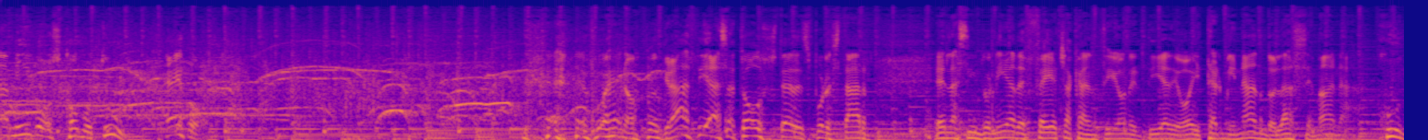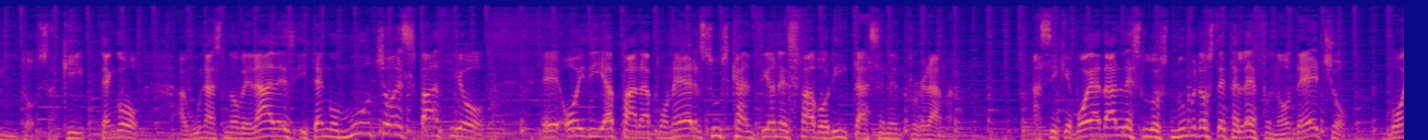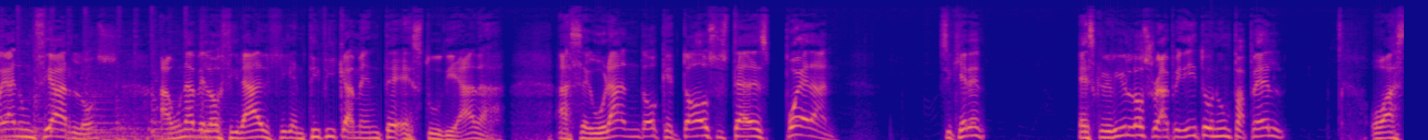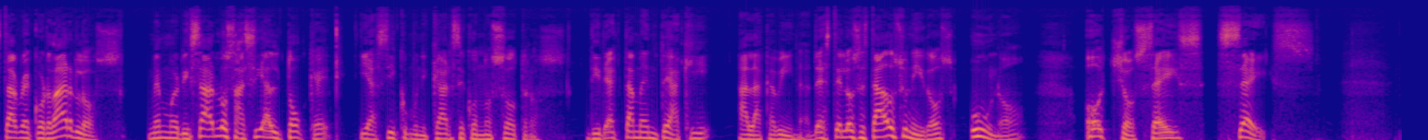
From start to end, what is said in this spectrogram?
¿Quién tiene amigos como tú? bueno, gracias a todos ustedes por estar en la sintonía de Fecha Canción el día de hoy, terminando la semana juntos aquí. Tengo algunas novedades y tengo mucho espacio eh, hoy día para poner sus canciones favoritas en el programa. Así que voy a darles los números de teléfono. De hecho, voy a anunciarlos a una velocidad científicamente estudiada, asegurando que todos ustedes puedan, si quieren, escribirlos rapidito en un papel o hasta recordarlos, memorizarlos así al toque y así comunicarse con nosotros directamente aquí a la cabina. Desde los Estados Unidos, 1 866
